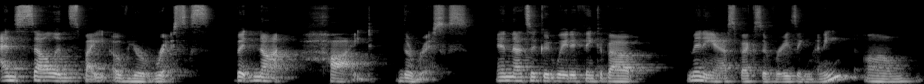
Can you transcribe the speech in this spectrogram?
and sell in spite of your risks, but not hide the risks. And that's a good way to think about many aspects of raising money. Um,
